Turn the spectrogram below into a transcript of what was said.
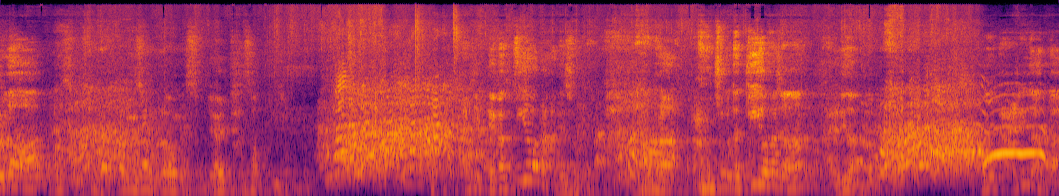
올라와. 여기서 올라오고 있어 15분 정도 아니 내가 뛰어를 안 해서 그래 아무나 더 뛰어 하잖아. 난리 난다고 오늘 난리 난다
